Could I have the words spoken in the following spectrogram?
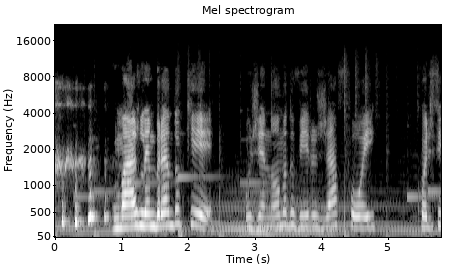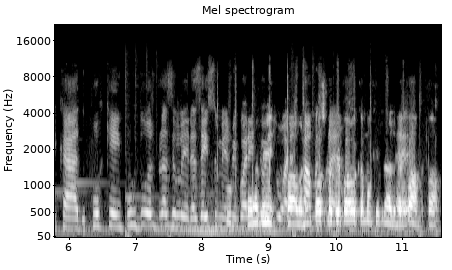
Mas lembrando que o genoma do vírus já foi codificado. Por quem? Por duas brasileiras. É isso mesmo, em 48 Parabéns. horas. Palma. Não posso bater palma com a mão quebrada, mas É. palma, palma.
